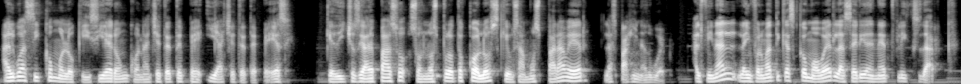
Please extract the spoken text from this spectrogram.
algo así como lo que hicieron con HTTP y HTTPS, que dicho sea de paso son los protocolos que usamos para ver las páginas web. Al final, la informática es como ver la serie de Netflix Dark.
